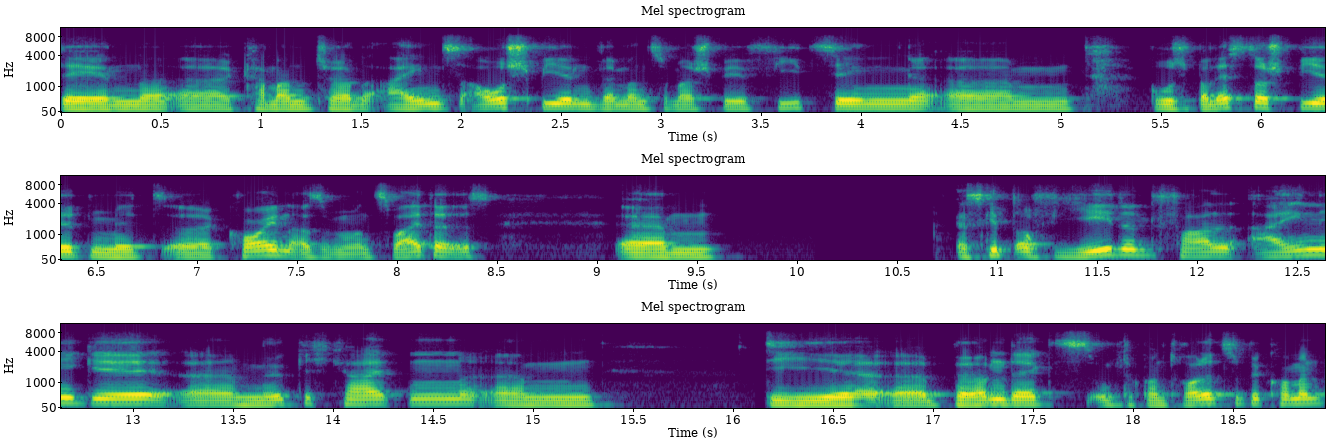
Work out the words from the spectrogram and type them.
Den äh, kann man Turn 1 ausspielen, wenn man zum Beispiel Feedzing ähm, Gruß Ballester spielt mit Coin, also wenn man Zweiter ist. Ähm, es gibt auf jeden Fall einige äh, Möglichkeiten, ähm, die äh, Burn-Decks unter Kontrolle zu bekommen.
